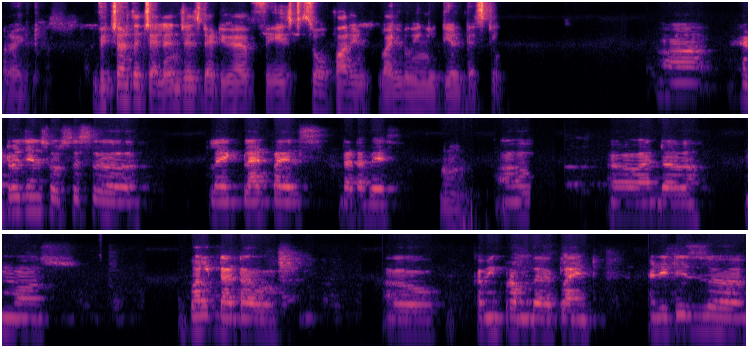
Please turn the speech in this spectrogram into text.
All right. Which are the challenges that you have faced so far in while doing ETL testing? Uh, heterogeneous sources uh, like flat files database uh, uh, and uh, mm, bulk data uh, coming from the client and it is uh,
